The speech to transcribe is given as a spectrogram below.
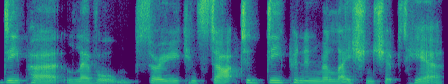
deeper level. So you can start to deepen in relationships here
